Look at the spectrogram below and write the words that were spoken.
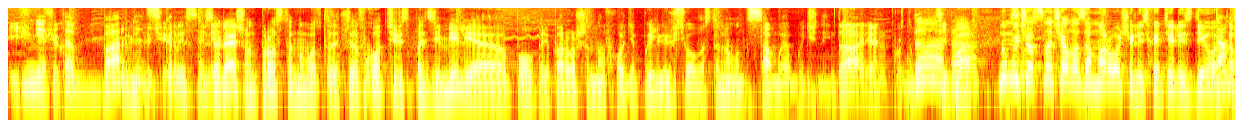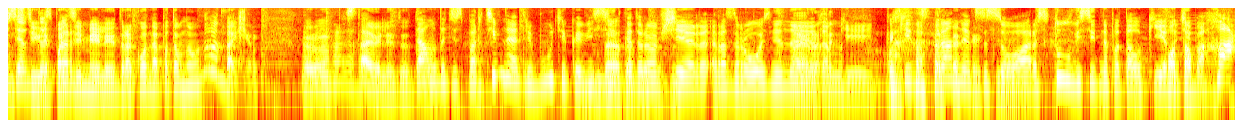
ищущих? Нет, это бар с крысами. Представляешь, он просто, ну вот, это вход через подземелье, пол припорошен на входе пылью и все. В остальном он самый обычный. Да, реально, просто Да, бар. Типа, да. ну мы что-то сначала заморочились, хотели сделать Там там, в все стиле это спор- подземелья и дракона, а потом, ну, ну нахер. Ставили тут. Там вот. эти спортивная атрибутика висит, которая вообще разрозненная. там. Какие-то странные аксессуары. Стул висит на потолке, Фото- типа, ха!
